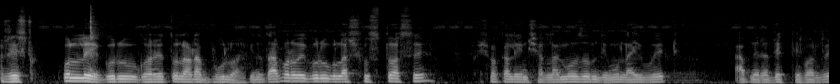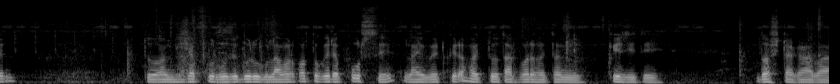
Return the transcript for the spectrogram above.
রেস্ট করলে গরু ঘরে তো তোলাটা ভুল হয়। কিন্তু তারপর ওই গরুগুলা সুস্থ আছে। সকালে ইনশাল্লাহ আমি ওজন দিব লাইভ ওয়েট আপনারা দেখতে পারবেন। তো আমি হিসাব করব যে গরুগুলো আমার কত করে পড়ছে লাইভ ওয়েট করে। হয়তো তারপরে হয়তো আমি কেজিতে দশ টাকা বা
